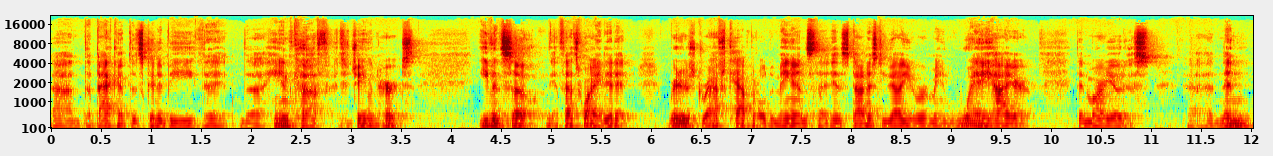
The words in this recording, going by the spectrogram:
uh, the backup that's going to be the, the handcuff to Jalen Hurts. Even so, if that's why I did it, Ridder's draft capital demands that his dynasty value remain way higher than Mariota's. Uh, and then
